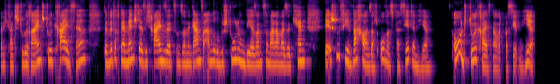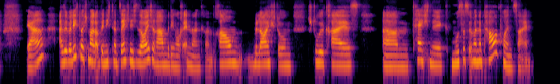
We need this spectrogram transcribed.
habe ich gerade Stuhl rein, Stuhlkreis, ja? Da wird auch der Mensch, der sich reinsetzt in so eine ganz andere Bestuhlung, die er sonst normalerweise kennt, der ist schon viel wacher und sagt, oh, was passiert denn hier? Oh, ein Stuhlkreis, na, was passiert denn hier? Ja, also überlegt euch mal, ob ihr nicht tatsächlich solche Rahmenbedingungen auch ändern könnt. Raum, Beleuchtung, Stuhlkreis, ähm, Technik, muss es immer eine PowerPoint sein?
